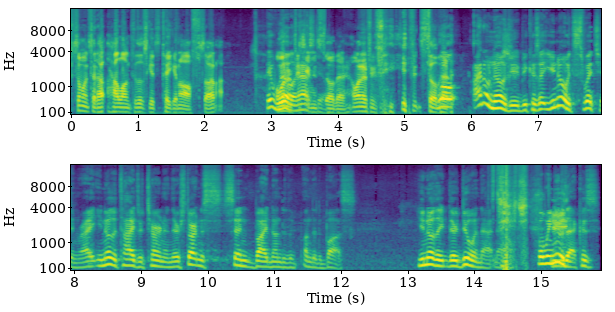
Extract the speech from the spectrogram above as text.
Someone said how, how long till this gets taken off. So I, don't, It I wonder will. if it's even to. still there. I wonder if it's even still there. Well, I don't know, dude, because uh, you know it's switching, right? You know the tides are turning. They're starting to send Biden under the under the bus. You know they they're doing that now, but we knew You- that because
